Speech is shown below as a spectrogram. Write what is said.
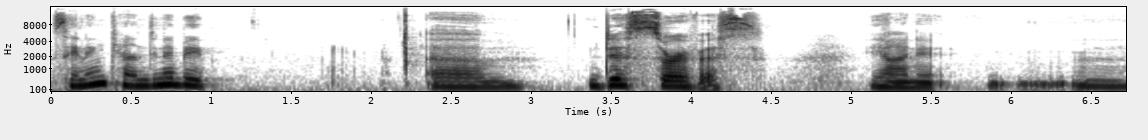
senin kendine bir um, disservice yani hmm,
